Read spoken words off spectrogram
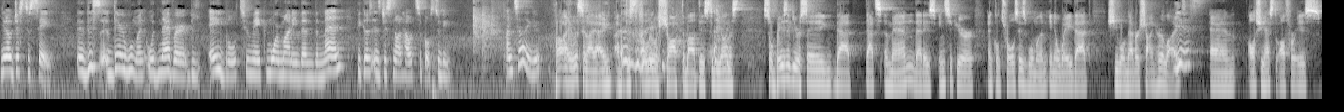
you know just to say this their woman would never be able to make more money than the man because it's just not how it's supposed to be. I'm telling you. Well, hey, listen, I, I, I'm just a little shocked about this, to be honest. So basically, you're saying that that's a man that is insecure and controls his woman in a way that she will never shine her light. Yes. And all she has to offer is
